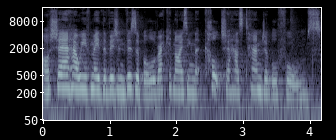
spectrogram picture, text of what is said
I'll share how we've made the vision visible, recognizing that culture has tangible forms.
